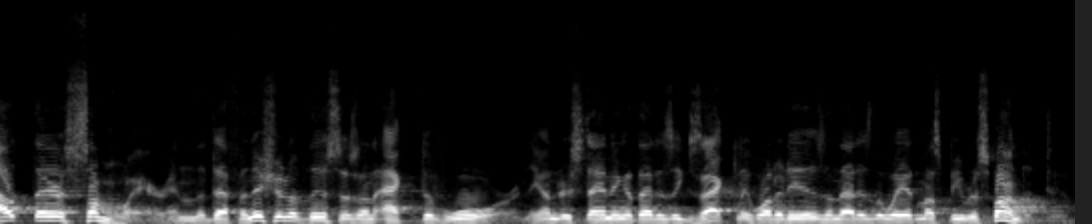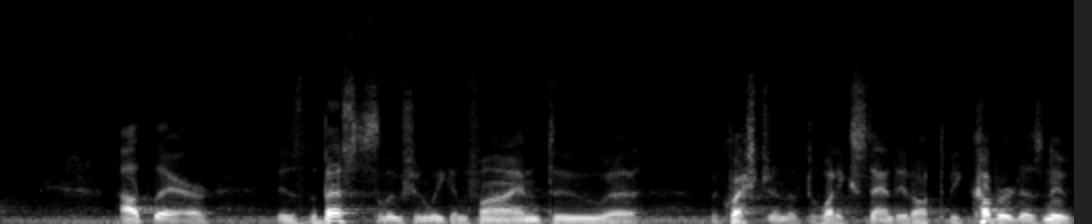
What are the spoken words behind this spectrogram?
out there somewhere in the definition of this as an act of war, and the understanding that that is exactly what it is and that is the way it must be responded to, out there is the best solution we can find to uh, the question of to what extent it ought to be covered as news.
